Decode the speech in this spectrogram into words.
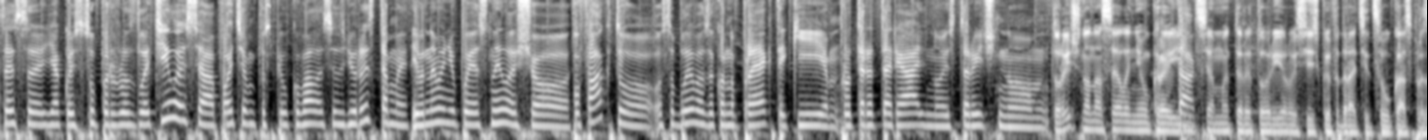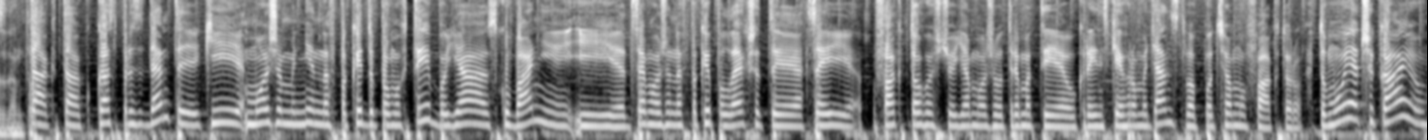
Це все якось супер розлетілося. А потім поспілкувалася з юристами, і вони мені пояснили, що по факту особливо законопроект, який про територіальну історичну Історично населення українцями території Російської Федерації це указ президента. Так, так, указ президента, який може мені навпаки допомогти, бо я з Кубані, і це може навпаки полегшити цей факт того, що я можу отримати українське громадянство по цьому фактору. Тому я чекаю,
